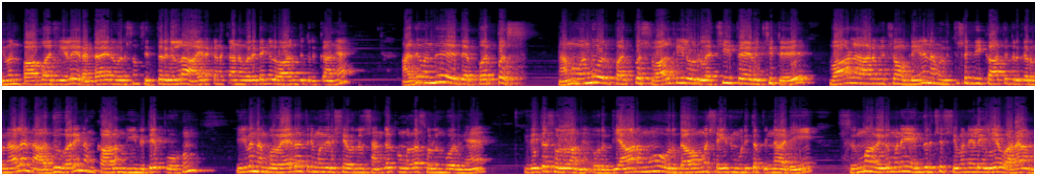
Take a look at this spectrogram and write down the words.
ஈவன் பாபாஜியில ரெண்டாயிரம் வருஷம் சித்தர்கள்லாம் ஆயிரக்கணக்கான வருடங்கள் வாழ்ந்துட்டு இருக்காங்க அது வந்து த பர்பஸ் நம்ம வந்து ஒரு பர்பஸ் வாழ்க்கையில ஒரு லட்சியத்தை வச்சுட்டு வாழ ஆரம்பிச்சோம் அப்படின்னா நம்ம வித்து சக்தி காத்துட்டு இருக்கிறதுனால அதுவரை நம் காலம் நீண்டுட்டே போகும். ஈவன் நம்ம வேதாத்ரி மகரிஷி அவர்கள் சங்கல்பம் எல்லாம் சொல்லும் போதுங்க இதைத்தான் சொல்லுவாங்க. ஒரு தியானமோ ஒரு தவமும் செய்து முடித்த பின்னாடி சும்மா வெறுமனே எந்திரிச்சு சிவநிலையிலேயே வராம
